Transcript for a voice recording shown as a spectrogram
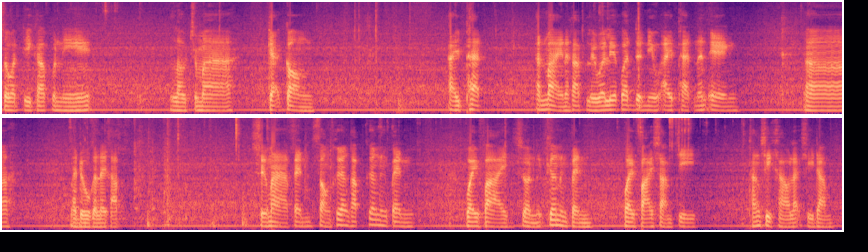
สวัสดีครับวันนี้ เราจะมาแกะกล่อง iPad อันใหม่นะครับ หรือว่าเรียกว่า the new iPad นั่นเองอมาดูกันเลยครับ ซื้อมาเป็น 2 เครื่องครับ เครื่องหนึ่งเป็น Wi-Fi ส่วนเครื่องหนึ่งเป็น Wi-Fi 3G ทั้งสีขาวและสีดำ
